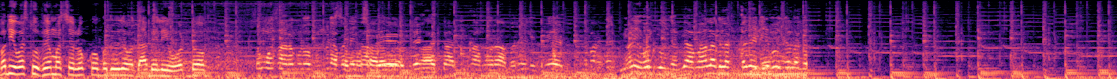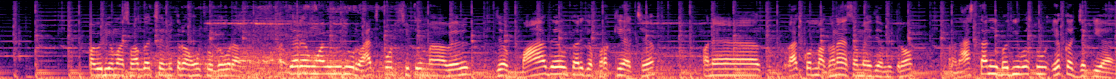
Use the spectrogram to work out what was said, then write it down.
બધી વસ્તુ ફેમસ છે. લોકો બધું જો દાબેલી હોટડોગ સમોસા રગડો ભૂંગળા બટેકા બ્રેડ બ્રેડ હા. તીખા મોરા ભરેલી બ્રેડ ઘણી વસ્તુ છે. બે આમાં અલગ અલગ બધાની રોજ અલગ આ વિડીયોમાં સ્વાગત છે. મિત્રો હું છું ગૌરાંગ. અત્યારે હું આવી ગયો છું રાજકોટ સિટીમાં આવેલ જે મહાદેવ તરીકે પ્રખ્યાત છે. અને રાજકોટમાં ઘણા સમય છે મિત્રો નાસ્તાની બધી વસ્તુ એક જ જગ્યાએ.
